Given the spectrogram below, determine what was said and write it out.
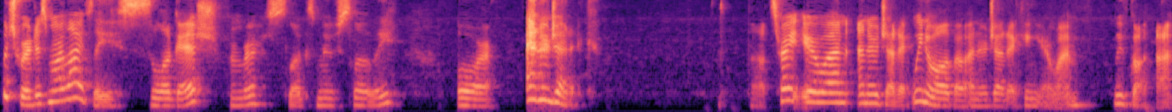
Which word is more lively? Sluggish, remember, slugs move slowly, or energetic? That's right, year one, energetic. We know all about energetic in year one. We've got that.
